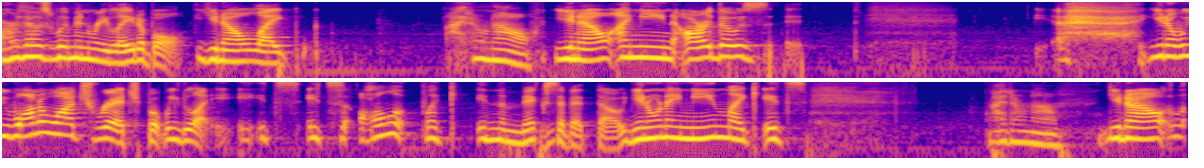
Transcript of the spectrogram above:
are those women relatable? You know, like I don't know. You know, I mean, are those you know, we want to watch Rich, but we like it's it's all like in the mix of it though. You know what I mean? Like it's I don't know. You know,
